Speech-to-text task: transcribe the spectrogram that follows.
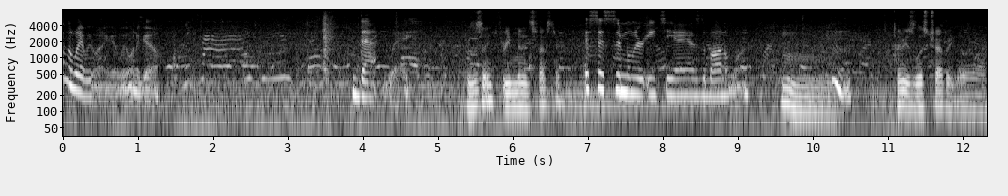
not the way we want to go. We want to go that way. Does it say three minutes faster? It says similar ETA as the bottom one. Hmm. Maybe it's less traffic the other way.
